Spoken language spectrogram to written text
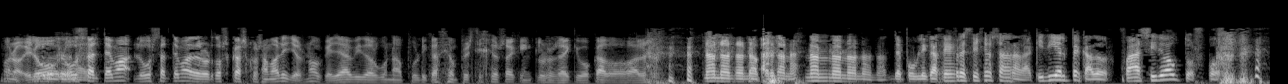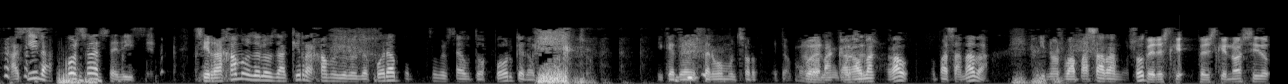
Bueno, y luego, luego está el tema, luego está el tema de los dos cascos amarillos, ¿no? Que ya ha habido alguna publicación prestigiosa que incluso se ha equivocado al. No, no, no, no, perdona. No, no, no, no, no. De publicación prestigiosa nada. Aquí di el pecador. Ha sido Autosport. Aquí las cosas se dicen. Si rajamos de los de aquí, rajamos de los de fuera, por eso que sea Autosport, que no mucho. Y que les tenemos mucho respeto. Pero Bueno, la han pues cagado, la han cagado. No pasa nada. Y nos va a pasar a nosotros. Pero es que, pero es que no ha sido,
